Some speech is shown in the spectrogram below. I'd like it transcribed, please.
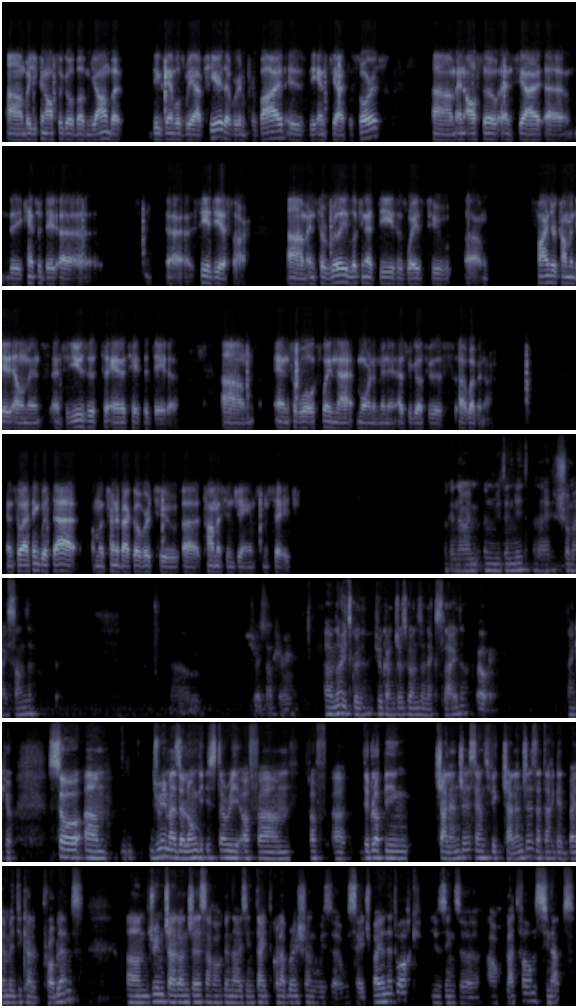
um, but you can also go above and beyond. But the examples we have here that we're going to provide is the NCI thesaurus, um, and also NCI, uh, the cancer data, uh, uh, CADSR. Um, and so really looking at these as ways to um, find your common data elements and to use this to annotate the data. Um, and so we'll explain that more in a minute as we go through this uh, webinar. And so I think with that, I'm going to turn it back over to uh, Thomas and James from Sage. Okay, now I'm unmuted mute and I show my sound. Um, should I stop sharing? Oh, no, it's good. You can just go on the next slide. Okay. Thank you. So um, Dream has a long history of, um, of uh, developing challenges, scientific challenges that target biomedical problems. Um, Dream challenges are organized in tight collaboration with, uh, with Sage BioNetwork using the, our platform, Synapse.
